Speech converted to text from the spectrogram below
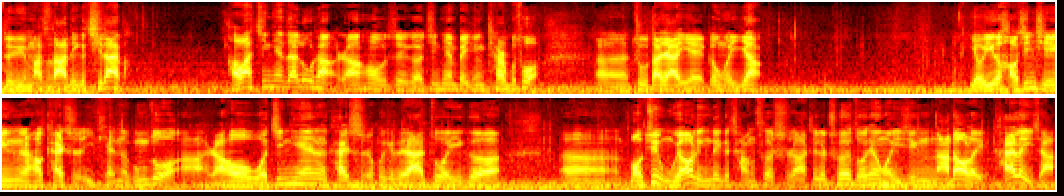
对于马自达的一个期待吧。好吧，今天在路上，然后这个今天北京天儿不错，呃，祝大家也跟我一样。有一个好心情，然后开始一天的工作啊。然后我今天呢开始会给大家做一个，呃，宝骏五幺零的一个长测试啊。这个车昨天我已经拿到了，也开了一下，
